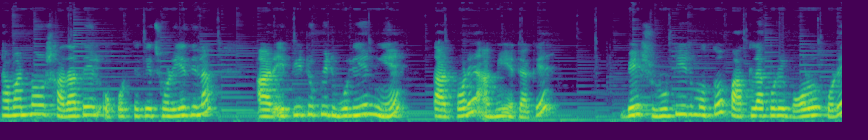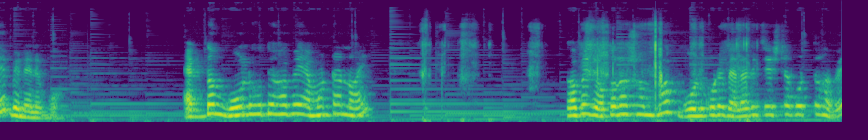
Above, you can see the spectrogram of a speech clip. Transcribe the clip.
সামান্য সাদা তেল ওপর থেকে ছড়িয়ে দিলাম আর এপিট উপিট বুলিয়ে নিয়ে তারপরে আমি এটাকে বেশ রুটির মতো পাতলা করে বড় করে বেলে নেব। একদম গোল হতে হবে এমনটা নয় তবে যতটা সম্ভব গোল করে বেলারই চেষ্টা করতে হবে।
